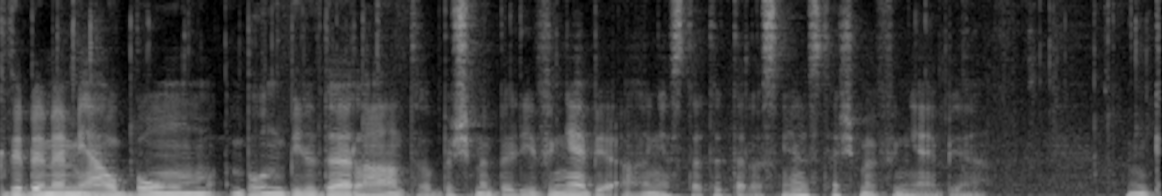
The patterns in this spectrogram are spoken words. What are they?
Gdybym miał boom, boom buildera, to byśmy byli w niebie, ale niestety teraz nie jesteśmy w niebie. Ok,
